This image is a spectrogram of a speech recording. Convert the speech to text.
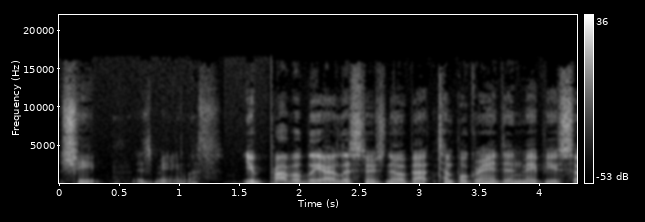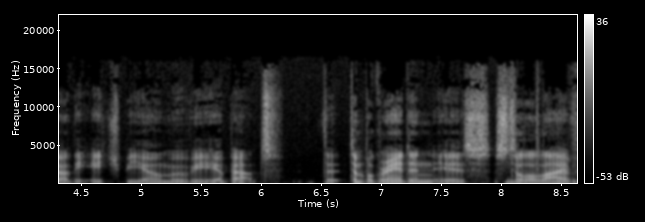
sheep is meaningless. You probably, our listeners, know about Temple Grandin. Maybe you saw the HBO movie about the Temple Grandin is still alive.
